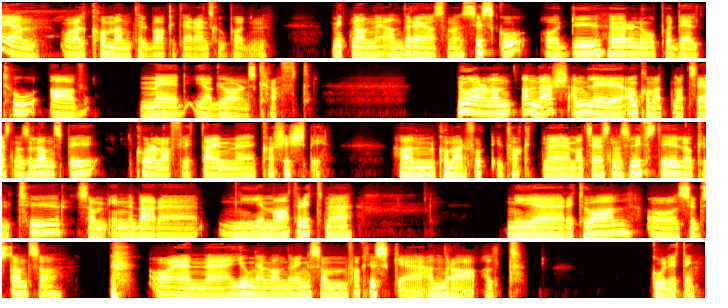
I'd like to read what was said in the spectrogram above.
Hei igjen, og velkommen tilbake til Regnskogpodden. Mitt navn er Andreas Francisco, og du hører nå på del to av Med Jaguarens kraft. Nå har han Anders endelig ankommet Matsesnas landsby, hvor han har flytta inn med Kashishbi. Han kommer fort i takt med Matsesnas livsstil og kultur, som innebærer nye matrytmer, nye ritual og substanser, og en eh, jungelvandring som faktisk endrer alt. God lytting.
